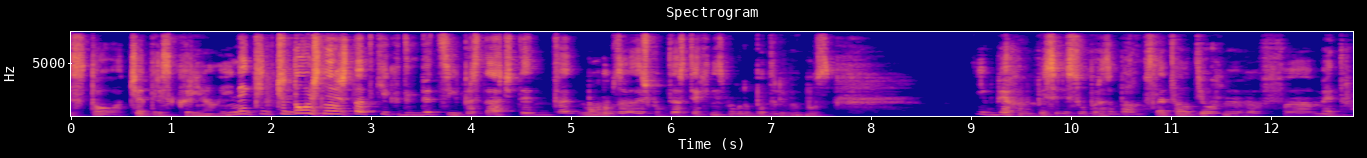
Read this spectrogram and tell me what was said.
стола, 4 скрина и някакви чудовищни неща, такива, като да си ги представяш, че те могат да заведеш под с тях и ние сме го добутали в бус. И го бяха написали супер забавно. След това отивахме в а, метро.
